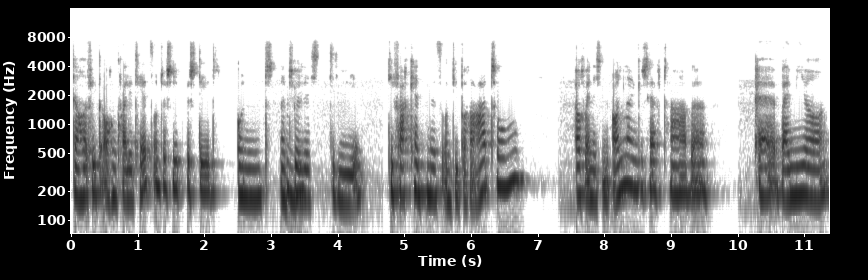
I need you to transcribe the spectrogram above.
da häufig auch ein Qualitätsunterschied besteht und natürlich mhm. die, die Fachkenntnis und die Beratung, auch wenn ich ein Online-Geschäft habe, äh, bei mir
